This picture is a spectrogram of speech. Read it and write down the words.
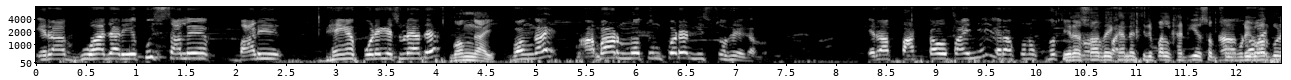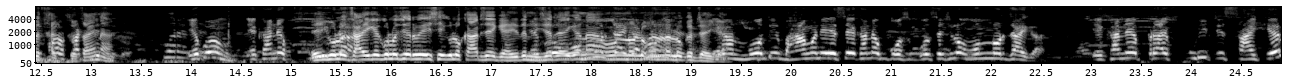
এরা দু হাজার একুশ সালে বাড়ি ভেঙে পড়ে গেছিল এদের। গঙ্গায়। গঙ্গায় আবার নতুন করে নিঃস্ব হয়ে গেল। এরা পাটটাও পায়নি এরা কোনো ক্ষতি এরা সব এখানে ত্রিপাল খাটিয়ে সব হ্যাঁ, ঘর করে থাকতো তাই না? এবং এখানে এইগুলো জায়গাগুলো যে রয়েছে এগুলো কার জায়গা? এদের নিজের জায়গা না অন্য অন্য লোকের জায়গা? নদীর ভাঙনে এসে এখানে বস- বসেছিল অন্যর জায়গা। এখানে প্রায় কুড়িটি সাইকেল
